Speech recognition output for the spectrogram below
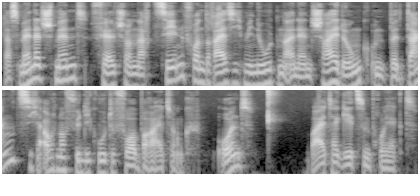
Das Management fällt schon nach 10 von 30 Minuten eine Entscheidung und bedankt sich auch noch für die gute Vorbereitung. Und weiter geht's im Projekt.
